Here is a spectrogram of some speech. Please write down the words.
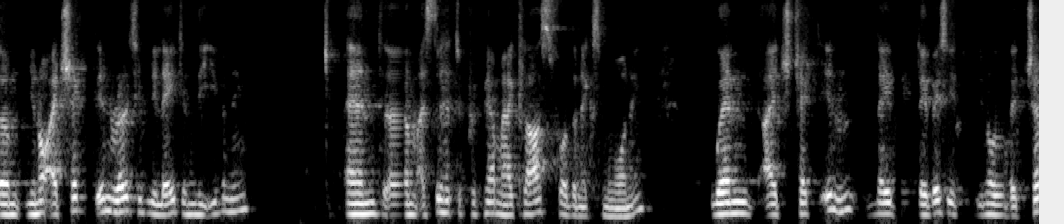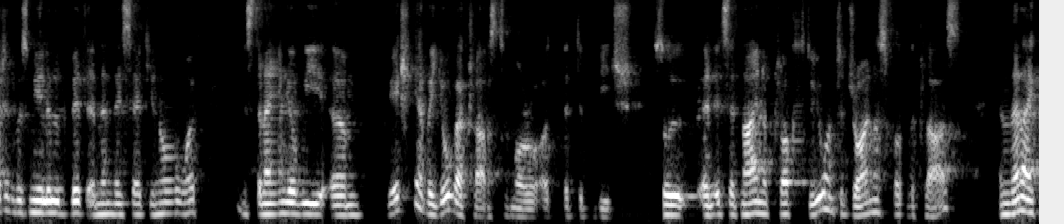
um, you know I checked in relatively late in the evening, and um, I still had to prepare my class for the next morning. When I checked in, they they basically you know they chatted with me a little bit, and then they said, you know what, Mr. Langer, we um, we actually have a yoga class tomorrow at, at, the beach. So, and it's at nine o'clock. Do you want to join us for the class? And then I,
